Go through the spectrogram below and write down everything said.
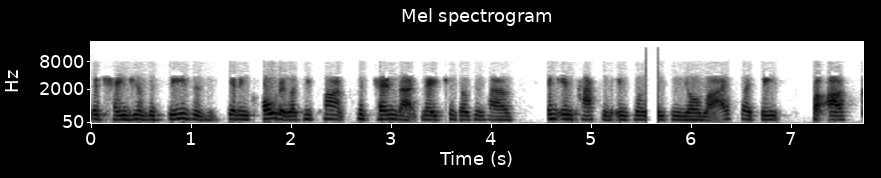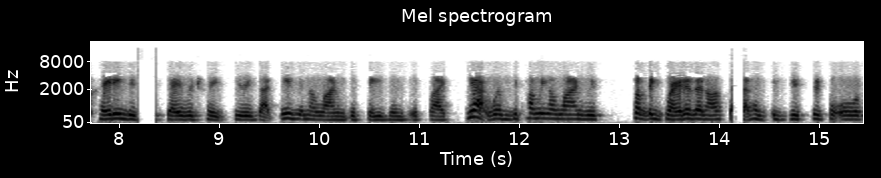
the changing of the seasons. It's getting colder. Like you can't pretend that nature doesn't have an impact and influence in your life. So I think for us, creating this day retreat series that is in line with the seasons, it's like, yeah, we're becoming aligned with something greater than us that has existed for all of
